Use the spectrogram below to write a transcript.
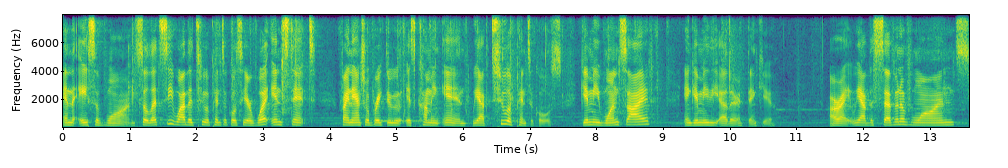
and the Ace of Wands. So, let's see why the Two of Pentacles here. What instant financial breakthrough is coming in? We have Two of Pentacles. Give me one side and give me the other. Thank you. All right, we have the Seven of Wands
